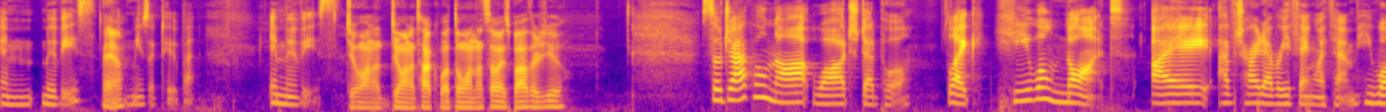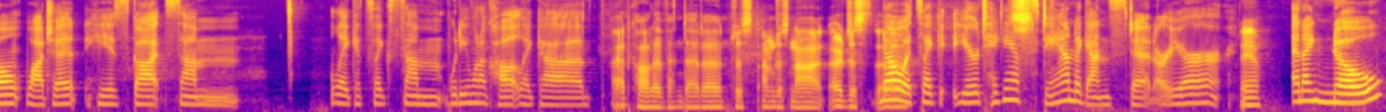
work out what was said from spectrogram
in movies. Yeah. Music too, but in movies. Do you want to do you want to talk about the one that's always bothered you? So Jack will not watch Deadpool. Like he will not. I have tried everything with him. He won't watch it. He's got some like it's like some what do you want to call it? Like uh I'd call it a vendetta. Just I'm just not, or just uh, no, it's like you're taking a stand against it or you're yeah. and I know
